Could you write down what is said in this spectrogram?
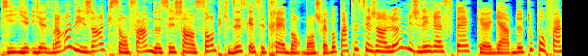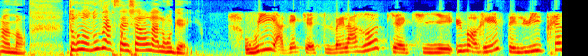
Puis, il y, a vraiment des gens qui sont fans de ses chansons puis qui disent que c'est très bon. Bon, je fais pas partie de ces gens-là, mais je les respecte, euh, Gab, de tout pour faire un monde. Tournons-nous vers Saint-Charles à Longueuil. Oui, avec euh, Sylvain Larocque, euh, qui est humoriste et lui, très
